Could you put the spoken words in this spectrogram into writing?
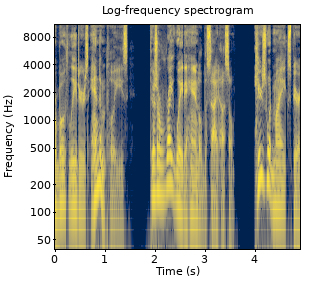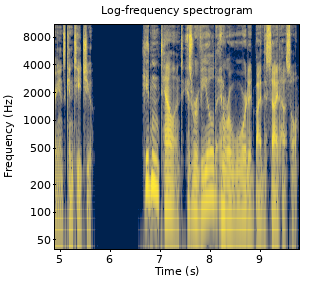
For both leaders and employees, there's a right way to handle the side hustle. Here's what my experience can teach you. Hidden talent is revealed and rewarded by the side hustle.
